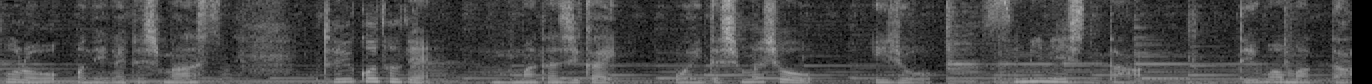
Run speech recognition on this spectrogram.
フォローお願いいたします。ということでまた次回お会いいたしましょう。以上すみでした。ではまた。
